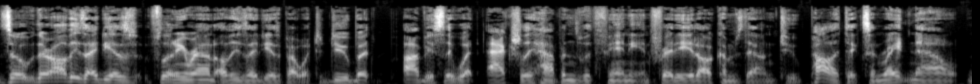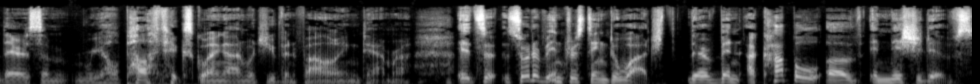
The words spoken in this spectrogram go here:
So there are all these ideas floating around, all these ideas about what to do, but obviously what actually happens with Fannie and Freddie, it all comes down to politics. And right now, there's some real politics going on, which you've been following, Tamara. It's uh, sort of interesting to watch. There have been a couple of initiatives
